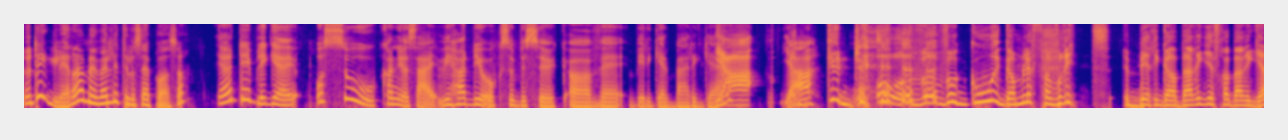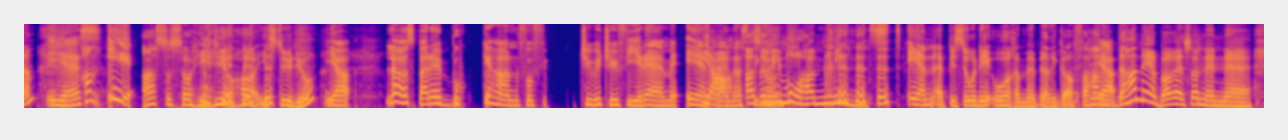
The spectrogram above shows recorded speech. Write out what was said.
Og det gleder jeg meg veldig til å se på, altså. Ja, det blir gøy. Og så kan jeg jo si, vi hadde jo også besøk av eh, Birger Berge. Ja! Ja. Gud! og vår, vår gode, gamle favoritt Birger Berge fra Bergen. Yes. Han er altså så hyggelig å ha i studio. Ja. La oss bare booke han for 2024 med en Ja, eneste altså gang. vi må ha minst én episode i året med Birger, for han, Ja. han er bare sånn en uh,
